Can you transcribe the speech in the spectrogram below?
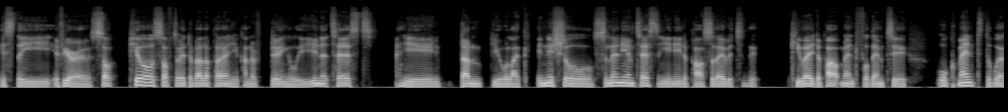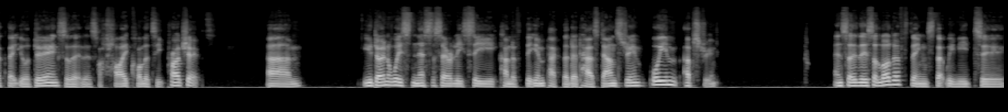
it's the if you're a so, pure software developer and you're kind of doing all your unit tests and you done your like initial Selenium test and you need to pass it over to the QA department for them to augment the work that you're doing so that it's a high quality project. Um, you don't always necessarily see kind of the impact that it has downstream or even upstream. And so there's a lot of things that we need to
